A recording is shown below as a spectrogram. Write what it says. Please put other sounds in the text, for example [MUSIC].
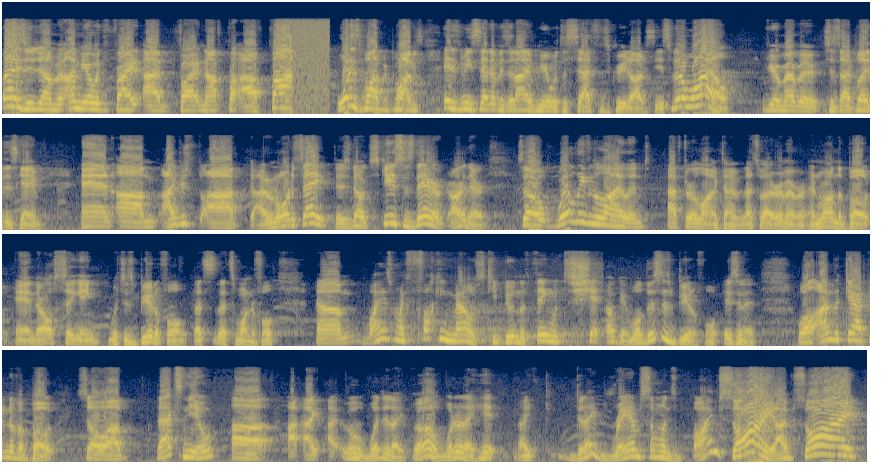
ladies and gentlemen, I'm here with Friday. I'm Friday, not Friday. Uh, Friday. What is poppin' poppies? It is me, Sedevins, and I am here with Assassin's Creed Odyssey. It's been a while, if you remember, since I played this game. And, um, I just, uh, I don't know what to say. There's no excuses there, are there? So, we're leaving the island after a long time. That's what I remember. And we're on the boat, and they're all singing, which is beautiful. That's, that's wonderful. Um, why does my fucking mouse keep doing the thing with the shit? Okay, well, this is beautiful, isn't it? Well, I'm the captain of a boat, so, uh, that's new. Uh, I, I, oh, what did I, oh, what did I hit? I, did I ram someone's, I'm sorry, I'm sorry.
